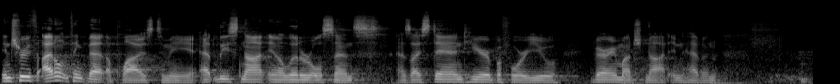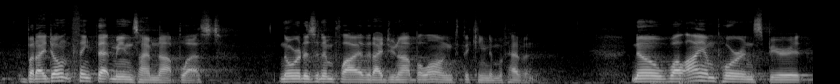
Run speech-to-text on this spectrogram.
In truth, I don't think that applies to me, at least not in a literal sense, as I stand here before you, very much not in heaven. But I don't think that means I'm not blessed, nor does it imply that I do not belong to the kingdom of heaven. No, while I am poor in spirit,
